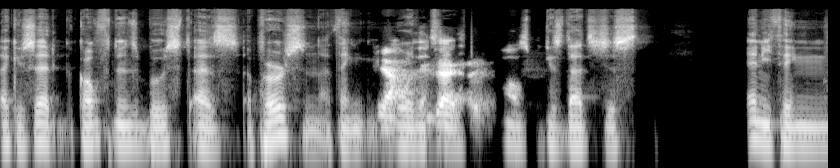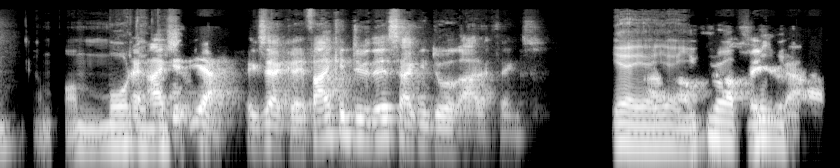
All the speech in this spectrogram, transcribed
like you said, confidence boost as a person. I think Yeah, more than exactly. else because that's just anything um, more than I just can, yeah, exactly. If I can do this, I can do a lot of things. yeah, yeah, yeah. You I'll, grow I'll up figure really it out.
